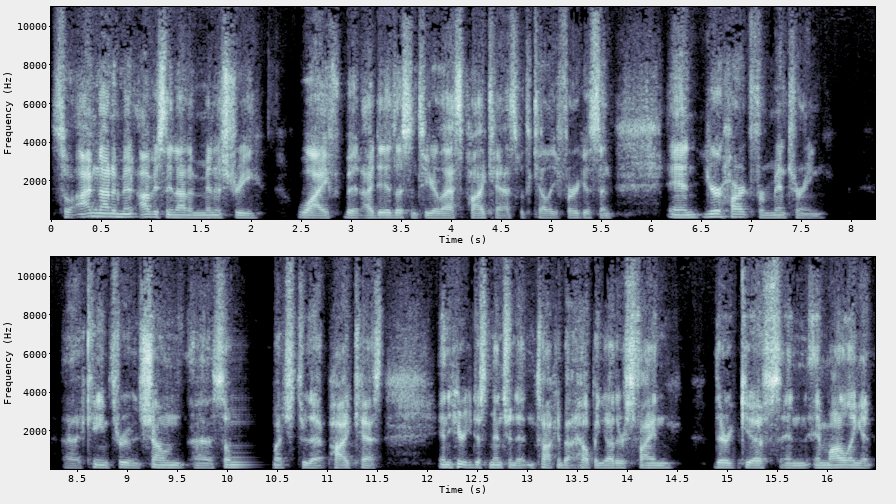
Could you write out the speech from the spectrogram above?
So I'm not a obviously not a ministry wife, but I did listen to your last podcast with Kelly Ferguson, and your heart for mentoring uh, came through and shown uh, so much through that podcast. And here you just mentioned it and talking about helping others find their gifts and, and modeling it.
